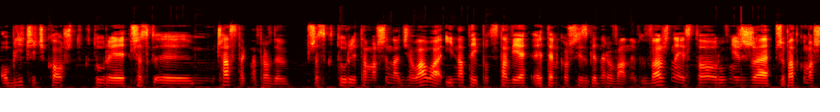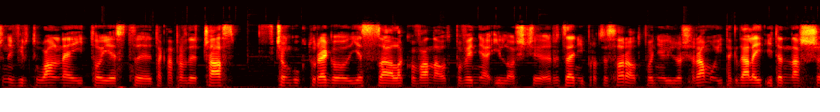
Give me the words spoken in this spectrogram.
obliczyć koszt, który przez yy, czas tak naprawdę przez który ta maszyna działała i na tej podstawie y, ten koszt jest generowany. Ważne jest to również, że w przypadku maszyny wirtualnej to jest y, tak naprawdę czas w ciągu którego jest zaalokowana odpowiednia ilość rdzeni procesora, odpowiednia ilość RAMu i tak dalej. I ten nasz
